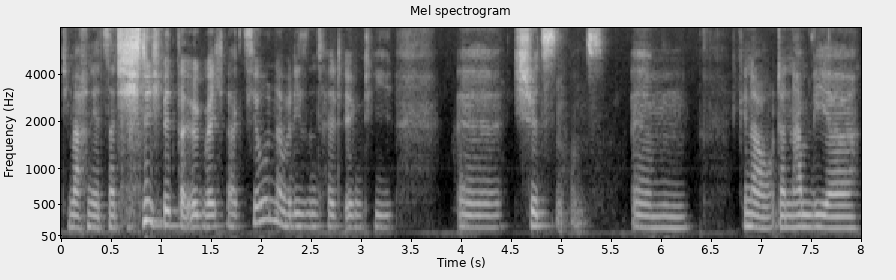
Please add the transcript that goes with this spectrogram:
die machen jetzt natürlich nicht mit bei irgendwelchen Aktionen, aber die sind halt irgendwie, äh, die schützen uns. Ähm, genau, dann haben wir,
